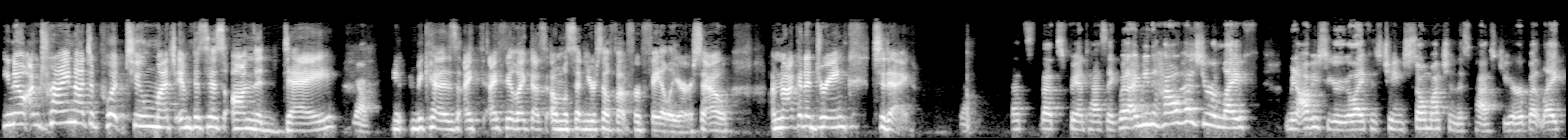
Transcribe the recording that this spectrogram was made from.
You know, I'm trying not to put too much emphasis on the day. Yeah. Because I, I feel like that's almost setting yourself up for failure. So I'm not going to drink today. That's that's fantastic. But I mean, how has your life? I mean, obviously your, your life has changed so much in this past year. But like,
